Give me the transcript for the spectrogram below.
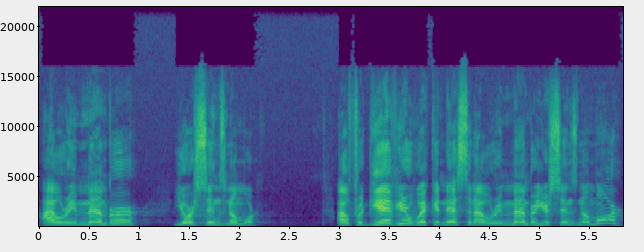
I will remember your sins no more. I will forgive your wickedness and I will remember your sins no more.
